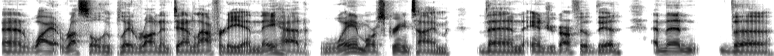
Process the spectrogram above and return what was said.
and Wyatt Russell, who played Ron and Dan Lafferty, and they had way more screen time than Andrew Garfield did. And then the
